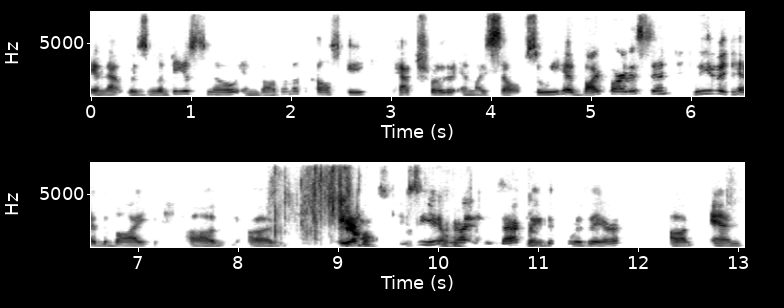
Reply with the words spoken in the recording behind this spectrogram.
and that was Olympia Snowe and Barbara Mikulski Pat Schroeder, and myself. So we had bipartisan. We even had the bi. Uh, uh. Yeah, right. Exactly. that were there, uh, and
